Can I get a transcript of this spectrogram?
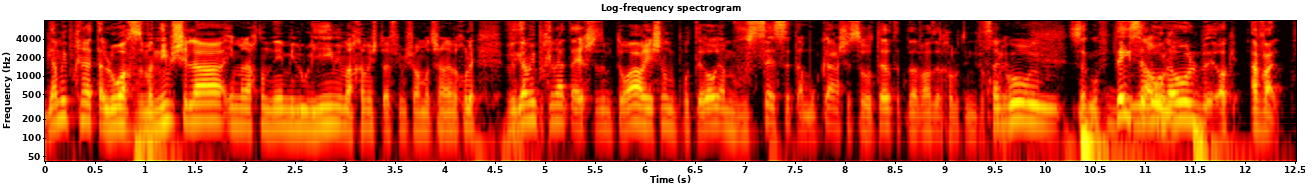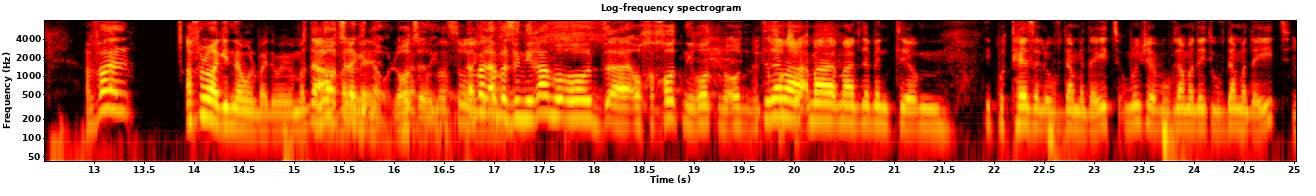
גם מבחינת הלוח זמנים שלה, אם אנחנו נהיה מילוליים עם ה-5,700 שנה וכולי, וגם מבחינת איך שזה מתואר, יש לנו פה תיאוריה מבוססת, עמוקה, שסותרת את הדבר הזה לחלוטין וכולי. סגור, סגור די סגור, נעול, אוקיי, אבל, אבל... אף פעם לא להגיד נעול, by the way, במדע. לא רוצה להגיד נעול, לא רוצה להגיד נעול. אבל זה נראה מאוד, ההוכחות נראות מאוד... אתה יודע מה ההבדל בין היפותזה לעובדה מדעית? אומרים שעובדה מדעית היא עובדה מדעית, mm-hmm.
